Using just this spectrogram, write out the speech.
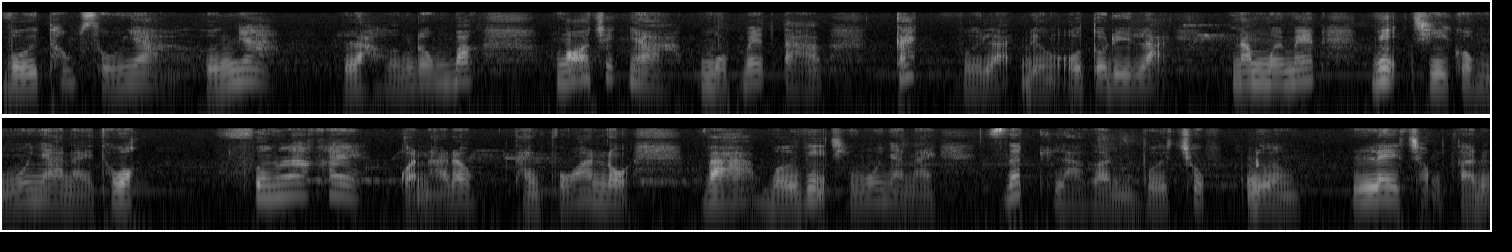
với thông số nhà hướng nhà là hướng Đông Bắc Ngõ trước nhà 1m8 cách với lại đường ô tô đi lại 50m Vị trí của ngôi nhà này thuộc. Phương La Khê, quận Hà Đông, thành phố Hà Nội. Và với vị trí ngôi nhà này rất là gần với trục đường Lê Trọng Tấn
